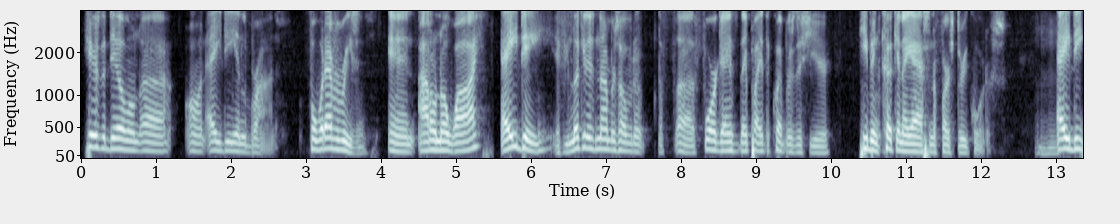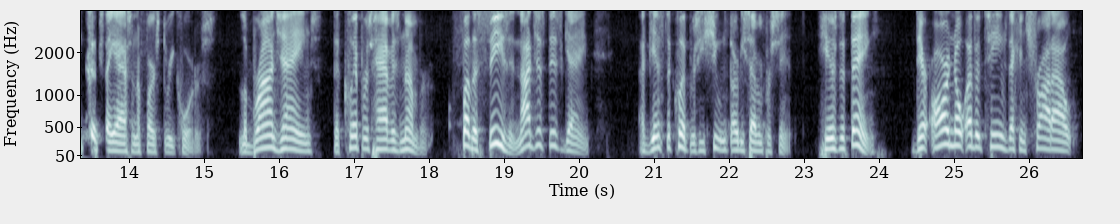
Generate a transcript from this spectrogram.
here's the deal on uh on AD and LeBron for whatever reason, and I don't know why. AD, if you look at his numbers over the, the uh, four games that they played the Clippers this year, he been cooking their ass in the first three quarters. Mhm. AD cooks their ass in the first three quarters. LeBron James, the Clippers have his number for the season, not just this game. Against the Clippers, he's shooting 37%. Here's the thing there are no other teams that can trot out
